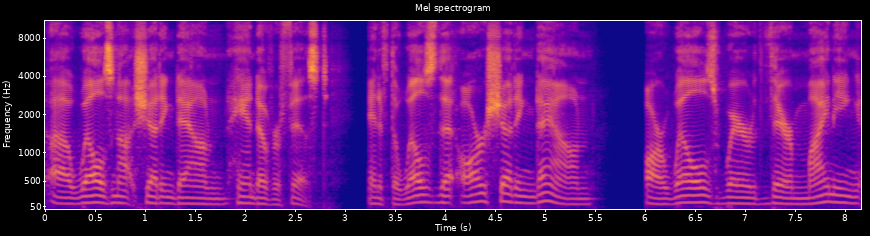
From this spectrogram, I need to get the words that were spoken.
uh, wells not shutting down hand over fist. And if the wells that are shutting down are wells where their mining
